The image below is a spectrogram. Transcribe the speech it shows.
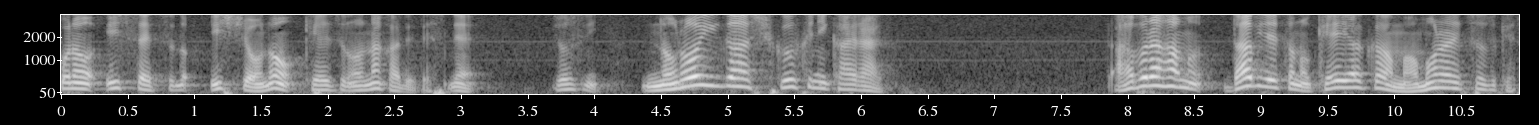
この一節の一章の系図の中でですね要するに呪いが祝福に変えられるアブラハムダビデとの契約が守られ続ける。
